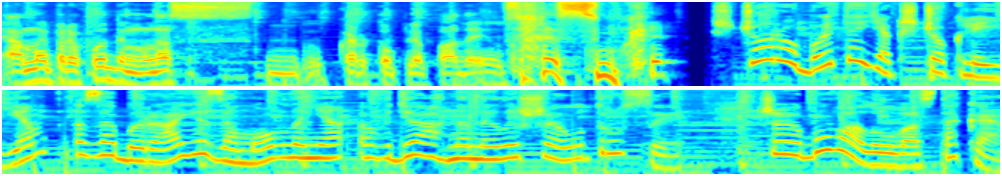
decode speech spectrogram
А ми приходимо, у нас картопля падає з сумки. Що робити, якщо клієнт забирає замовлення, вдягнене лише у труси? Чи бувало у вас таке?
